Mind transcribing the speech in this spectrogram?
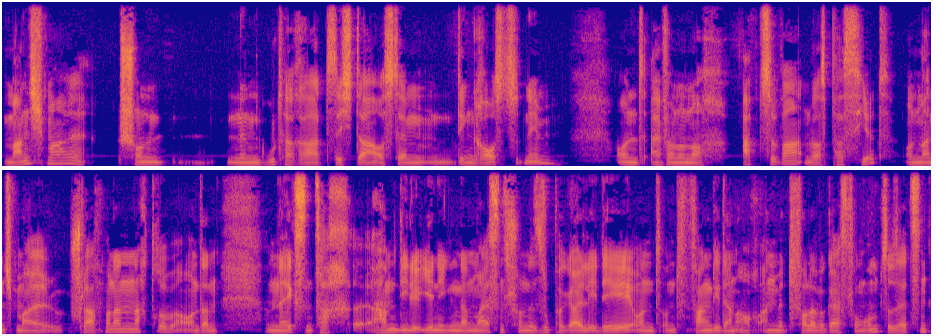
manchmal schon ein guter Rat, sich da aus dem Ding rauszunehmen und einfach nur noch abzuwarten, was passiert. Und manchmal schlaft man dann eine Nacht drüber und dann am nächsten Tag äh, haben diejenigen dann meistens schon eine super geile Idee und, und fangen die dann auch an mit voller Begeisterung umzusetzen.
